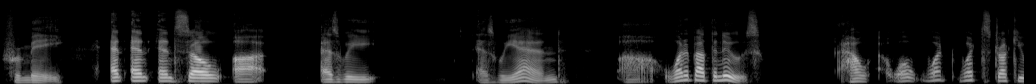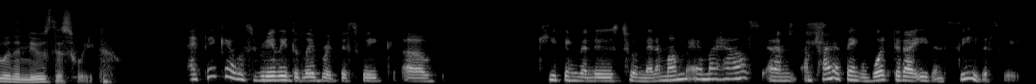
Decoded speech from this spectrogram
for me. And and and so uh, as we as we end, uh, what about the news? How well what what struck you in the news this week? I think I was really deliberate this week of keeping the news to a minimum in my house. And I'm, I'm trying to think, what did I even see this week?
